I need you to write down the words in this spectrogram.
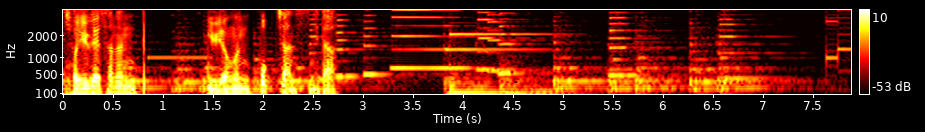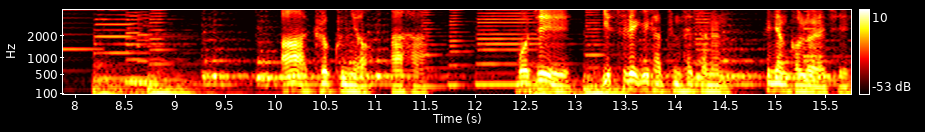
저희 회사는 유형은 뽑지 않습니다. 아, 그렇군요. 아하. 뭐지? 이 쓰레기 같은 회사는 그냥 걸러야지.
